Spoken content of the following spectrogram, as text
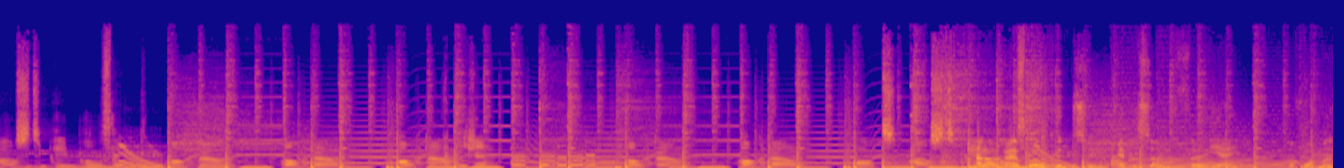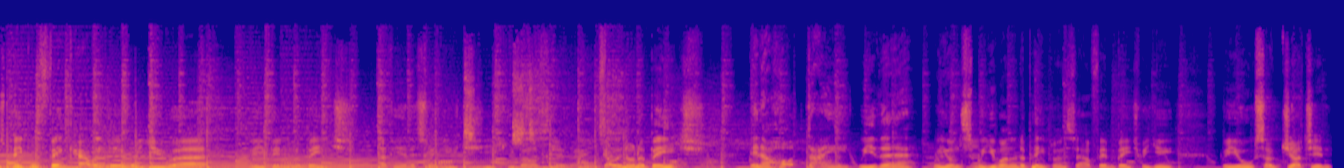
most people think. Lockdown, lockdown, lockdown edition. Lockdown, lockdown, what most Hello and welcome to episode 38 of What Most People Think. How are you? Are you, uh, have you been on a beach? Have you this week, you cheeky bastard? Going on a beach in a hot day. Were you there? Were you on, were you one of the people on Southend Beach? Were you, were you also judging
